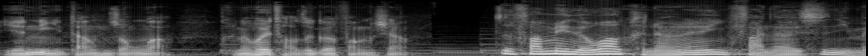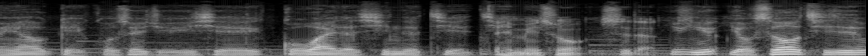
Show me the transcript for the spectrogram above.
研拟当中啊，可能会朝这个方向。这方面的话，可能反而是你们要给国税局一些国外的新的借鉴。哎，没错，是的，因为有时候其实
